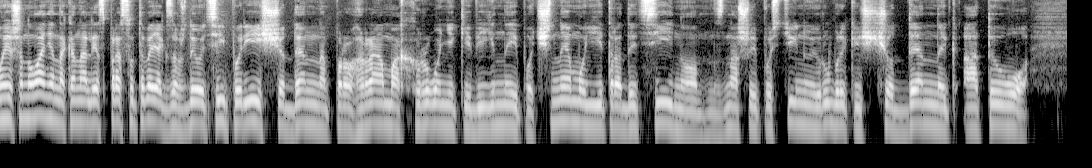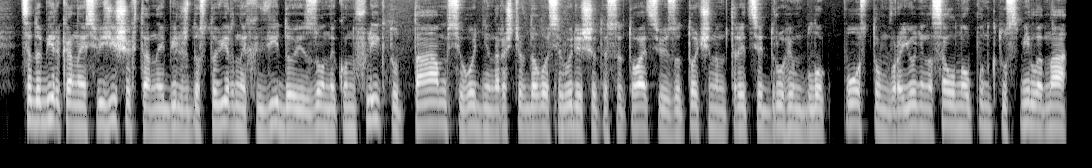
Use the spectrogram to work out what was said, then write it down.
Моє шанування на каналі Еспресо ТВ, як завжди, о цій порі щоденна програма Хроніки війни. Почнемо її традиційно з нашої постійної рубрики Щоденник АТО. Це добірка найсвіжіших та найбільш достовірних відео із зони конфлікту. Там сьогодні нарешті вдалося вирішити ситуацію з оточеним 32-м блокпостом в районі населеного пункту Сміле на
